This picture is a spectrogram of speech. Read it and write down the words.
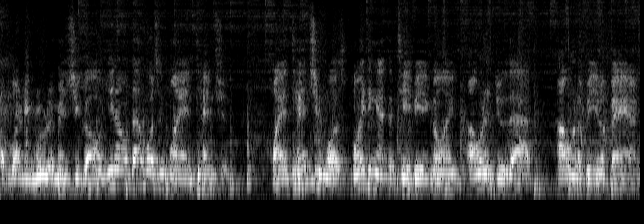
of learning rudiments, you go, you know, that wasn't my intention. My intention was pointing at the TV and going, I want to do that. I want to be in a band.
